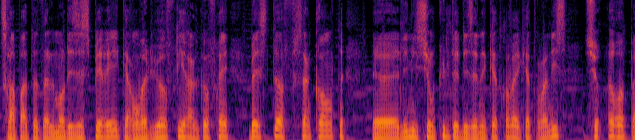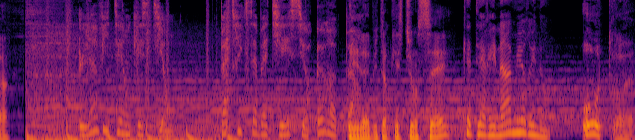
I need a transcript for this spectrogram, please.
sera pas totalement désespéré car on va lui offrir un coffret Best of 50, euh, l'émission culte des années 80 et 90 sur Europe 1. L'invité en question, Patrick Sabatier sur Europe 1. Et l'invité en question c'est Caterina Murino. Autre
